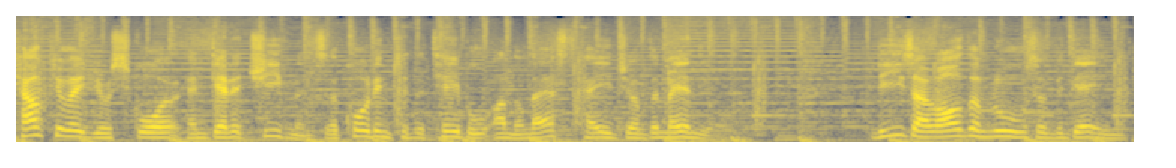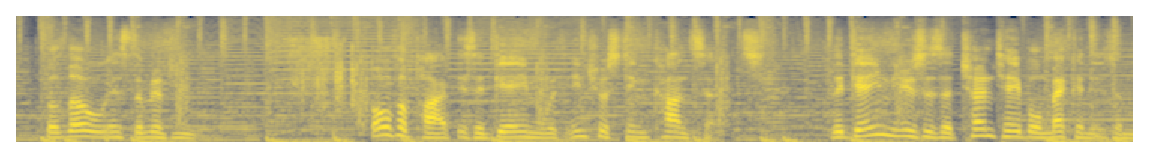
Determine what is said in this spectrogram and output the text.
Calculate your score and get achievements according to the table on the last page of the manual. These are all the rules of the game. Below is the review. Overpark is a game with interesting concepts. The game uses a turntable mechanism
